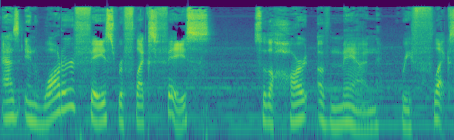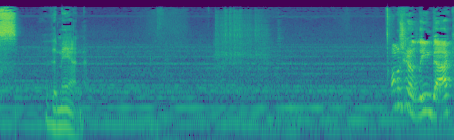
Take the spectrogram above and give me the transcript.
As in water, face reflects face, so the heart of man reflects the man. I'm just gonna lean back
